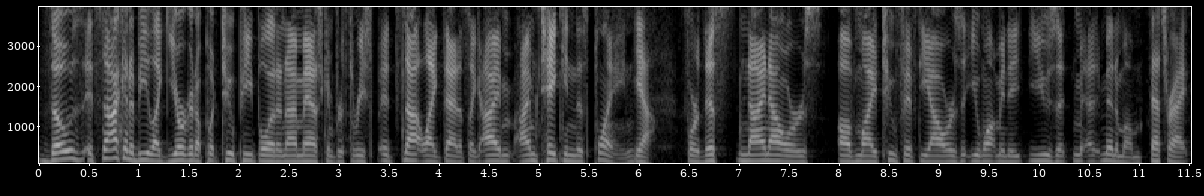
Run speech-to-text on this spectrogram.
those. It's not going to be like you're going to put two people in, and I'm asking for three. sp- It's not like that. It's like I'm I'm taking this plane yeah, for this nine hours of my 250 hours that you want me to use at, at minimum that's right.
